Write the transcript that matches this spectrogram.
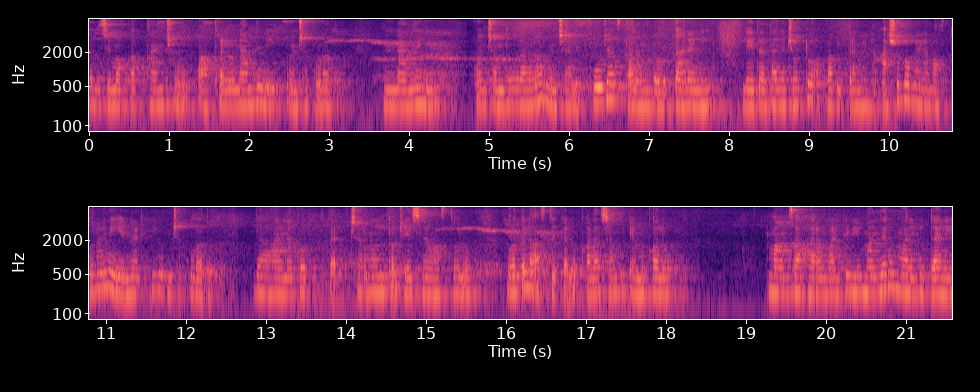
తులసి మొక్క కంచు పాత్రలు నందిని ఉంచకూడదు. నందిని కొంచెం దూరంగా ఉంచాలి. పూజా స్థలంలో దానిని లేదా దాని చుట్టూ అపవిత్రమైన అశుభమైన వస్తువులని ఎన్నటికీ ఉంచకూడదు. ఉదాహరణకు కొత్త చర్మంతో చేసిన వస్తువులు మృదుల అస్థికలు కలశం ఎముకలు మాంసాహారం వంటివి మందిరం మరియు దాని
